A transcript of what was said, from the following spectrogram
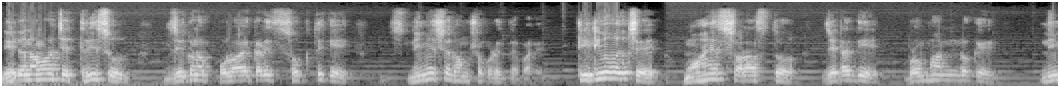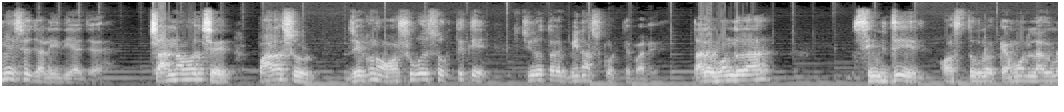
দ্বিতীয় নম্বর হচ্ছে ত্রিশূল যে কোনো প্রলয়কারী শক্তিকে নিমেষে ধ্বংস করে দিতে পারে। তৃতীয় হচ্ছে মহেশ্বরাস্ত্র, যেটা দিয়ে ব্রহ্মাণ্ডকে নিমেষে জ্বালিয়ে দেওয়া যায়। চার নাম হচ্ছে পারাসুর যে কোনো অশুভ শক্তিকে চিরতরে বিনাশ করতে পারে। তাহলে বন্ধুরা, শিবজির অস্ত্রগুলো কেমন লাগল?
